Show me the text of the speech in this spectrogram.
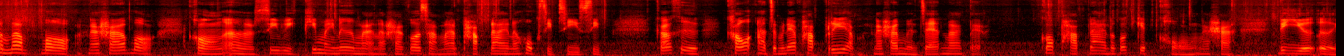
สำหรับเบาะนะคะเบาะของเอ่อ Civic ที่ Minor มานะคะ ก็สามารถพับได้นะ60 40ก็คือเขาอาจจะไม่ได้พับเรียบนะคะ เหมือนแจ๊สมากแต่ก็พับได้แล้วก็เก็บของนะคะ ได้เยอะเลย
